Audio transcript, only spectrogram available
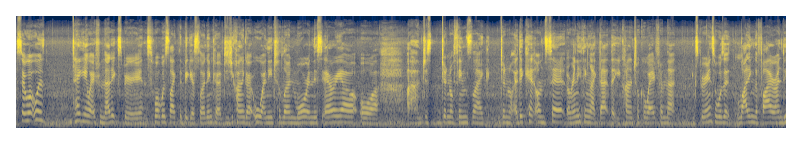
So, what was taking away from that experience? What was like the biggest learning curve? Did you kind of go, "Oh, I need to learn more in this area," or um, just general things like general etiquette on set, or anything like that that you kind of took away from that experience, or was it lighting the fire under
